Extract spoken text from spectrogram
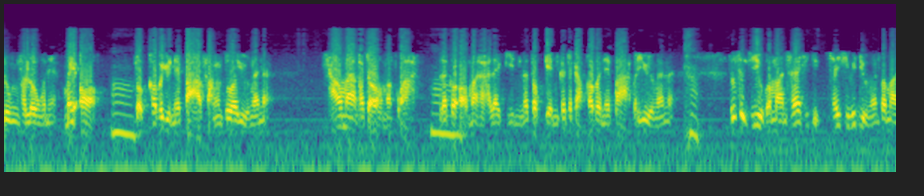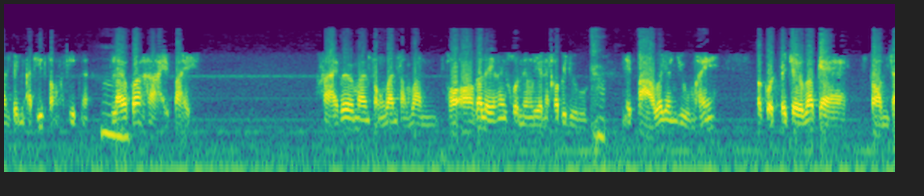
ลุงพะโลงคนเนี้ยไม่ออกอ๋อจบเข้าไปอยู่ในป่าฝังตัวอยู่งั้นน่ะ เช้ามาเขาจะออกมากวาดอ๋อแล้วก็ออกมาหาอะไรกิน แล้วตกเย็นก็จะกลับเข้าไปในป่าไปอยู่อย่างนั้นน่ะครับรู้สึกจะอยู่ประมาณใช้ชีวิตใช้ชีวิตอยู่งั้นประมาณเป็นอาทิตย์สองอาทิตย์นะอืมแล้วก็หายไป หายไปประมาณสองวันสามวันพออก็เลยให้คนในโรงเรียนน่ะเข้าไปดูครับในป่าว่ายังอยู่ไหมปรากฏไปเจอว่าแก ตอมใจ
